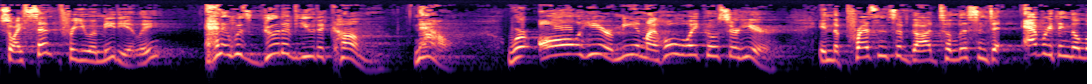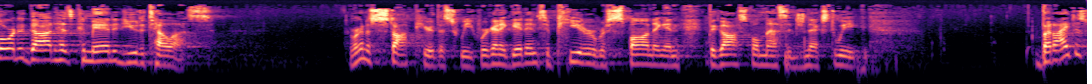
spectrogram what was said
So I sent for you immediately and it was good of you to come. Now, we're all here. Me and my whole oikos are here in the presence of God to listen to everything the Lord of God has commanded you to tell us. We're going to stop here this week. We're going to get into Peter responding and the gospel message next week. But I just,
